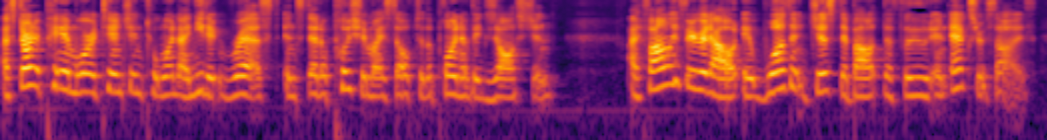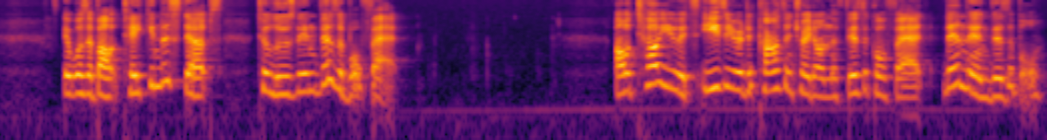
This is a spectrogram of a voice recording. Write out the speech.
I started paying more attention to when I needed rest instead of pushing myself to the point of exhaustion. I finally figured out it wasn't just about the food and exercise. It was about taking the steps to lose the invisible fat. I'll tell you it's easier to concentrate on the physical fat than the invisible,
